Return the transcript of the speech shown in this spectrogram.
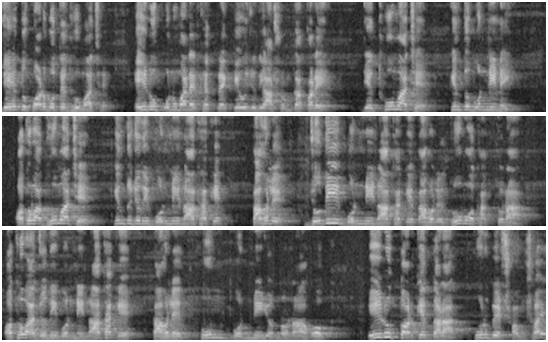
যেহেতু পর্বতে ধূম আছে। এইরূপ অনুমানের ক্ষেত্রে কেউ যদি আশঙ্কা করে যে ধূম আছে, কিন্তু বন্যি নেই অথবা ধূম আছে, কিন্তু যদি বন্যি না থাকে, তাহলে যদি বন্যি না থাকে, তাহলে ধূমও থাকতো না। অথবা যদি বন্যি না থাকে, তাহলে ধূম বন্যি জন্য না হোক। এইরূপ তর্কের দ্বারা পূর্বের সংশয়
